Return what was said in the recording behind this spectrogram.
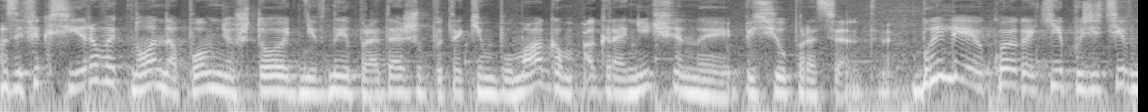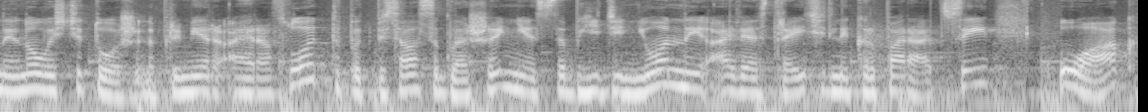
зафиксировать, но напомню, что дневные продажи по таким бумагам ограничены 5%. Были кое-какие позитивные новости тоже. Например, Аэрофлот подписал соглашение с Объединенной авиастроительной корпорацией ОАК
